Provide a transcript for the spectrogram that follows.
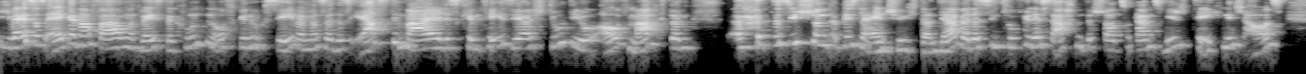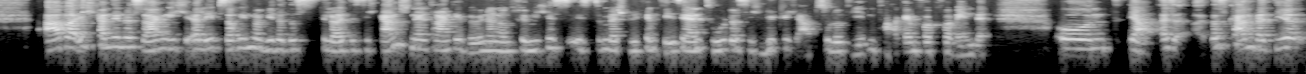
ich weiß aus eigener Erfahrung und weil ich es bei Kunden oft genug sehe, wenn man so das erste Mal das Camtasia Studio aufmacht, dann äh, das ist schon ein bisschen einschüchternd, ja, weil das sind so viele Sachen, das schaut so ganz wild technisch aus. Aber ich kann dir nur sagen, ich erlebe es auch immer wieder, dass die Leute sich ganz schnell dran gewöhnen. Und für mich ist, ist zum Beispiel Camtasia ein Tool, das ich wirklich absolut jeden Tag einfach verwende. Und ja, also das kann bei dir,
